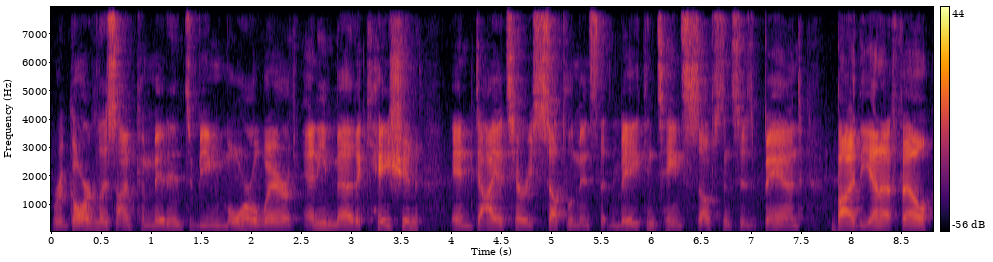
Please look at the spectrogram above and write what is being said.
Regardless, I'm committed to being more aware of any medication and dietary supplements that may contain substances banned by the NFL.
